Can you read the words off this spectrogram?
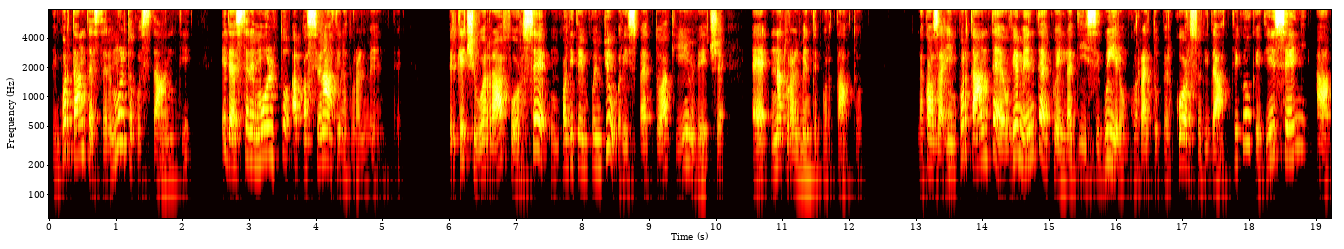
è importante essere molto costanti ed essere molto appassionati naturalmente, perché ci vorrà forse un po' di tempo in più rispetto a chi invece è naturalmente portato. La cosa importante è ovviamente quella di seguire un corretto percorso didattico che ti insegni a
